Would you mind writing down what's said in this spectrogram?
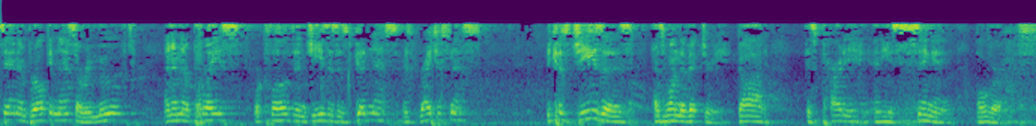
sin and brokenness are removed. And in their place, we're clothed in Jesus' goodness, his righteousness. Because Jesus has won the victory. God is partying and he's singing over us.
